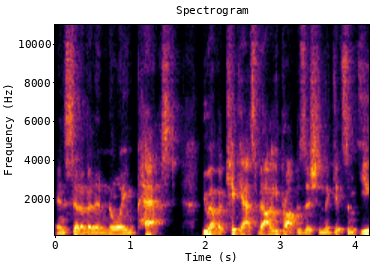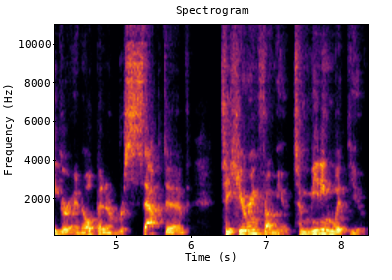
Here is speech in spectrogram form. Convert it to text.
instead of an annoying pest. You have a kick ass value proposition that gets them eager and open and receptive to hearing from you, to meeting with you.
